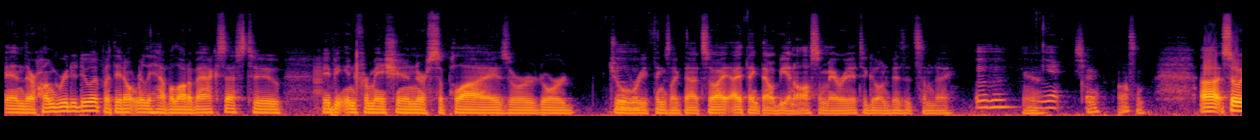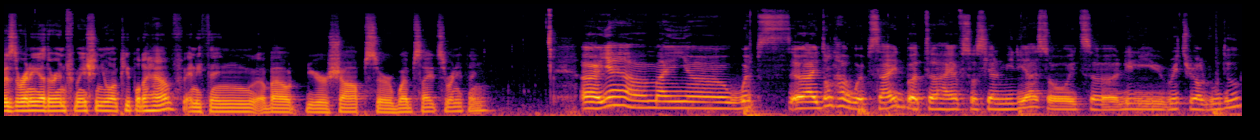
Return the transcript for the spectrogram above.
and they're hungry to do it, but they don't really have a lot of access to maybe information or supplies or or jewelry, things like that. So I, I think that would be an awesome area to go and visit someday. yeah, sure. Awesome. Uh, so, is there any other information you want people to have? Anything about your shops or websites or anything? Uh, yeah, uh, my uh, webs. Uh, I don't have a website, but uh, I have social media, so it's uh, Lily Ritual Voodoo.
